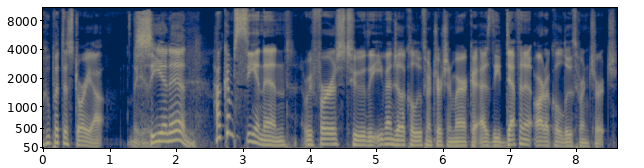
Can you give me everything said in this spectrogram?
who put this story out? CNN. How come CNN refers to the Evangelical Lutheran Church in America as the definite article Lutheran Church?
